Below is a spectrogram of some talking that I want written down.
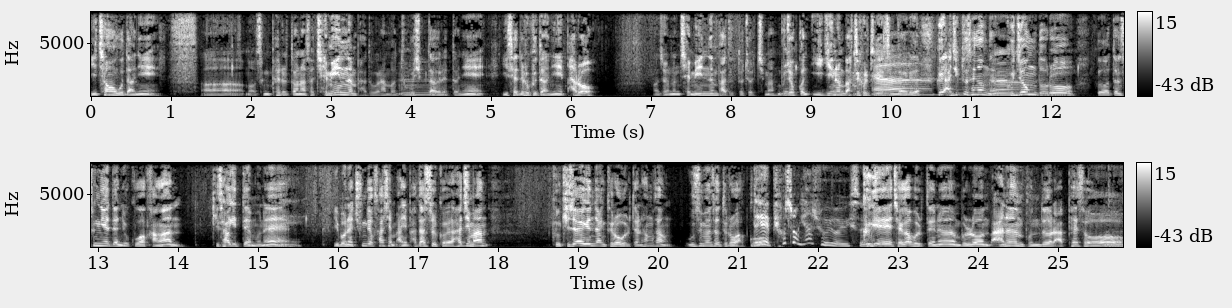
이창호 구단이 어뭐 승패를 떠나서 재미있는 바둑을 한번 두고 음. 싶다 그랬더니 이세돌 구단이 바로 어, 저는 재미있는 바둑도 좋지만 무조건 이기는 바둑을 두겠습니다. 네. 아. 그래서 그게 아직도 생각나요. 아, 그 정도로 그 어떤 승리에 대한 욕구가 강한 기사기 때문에 네. 이번에 충격 사실 많이 받았을 거예요. 하지만 그 기자회견장 들어올 때는 항상 웃으면서 들어왔고 네, 표정이 아주 여유 있어요. 그게 제가 볼 때는 물론 많은 분들 앞에서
